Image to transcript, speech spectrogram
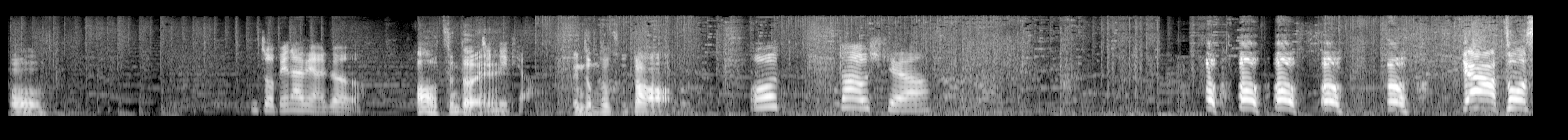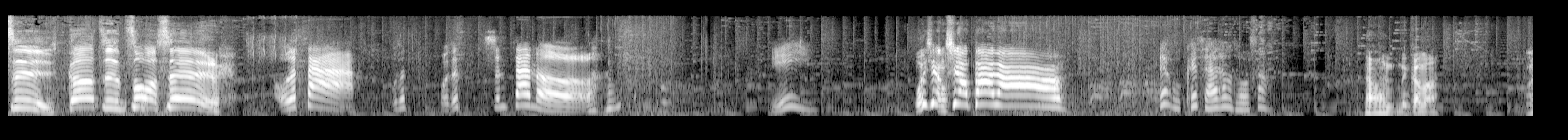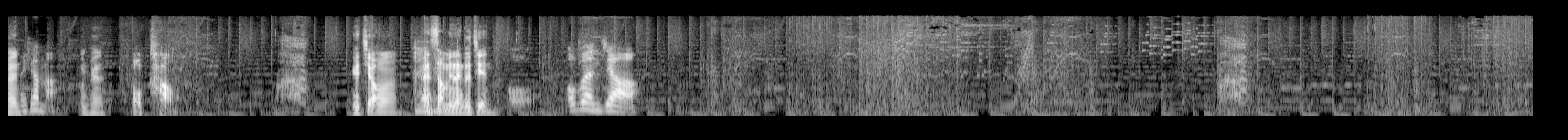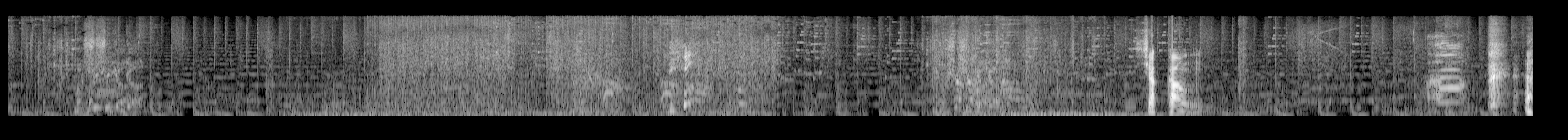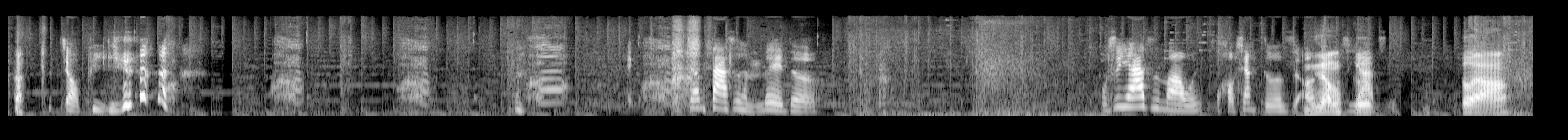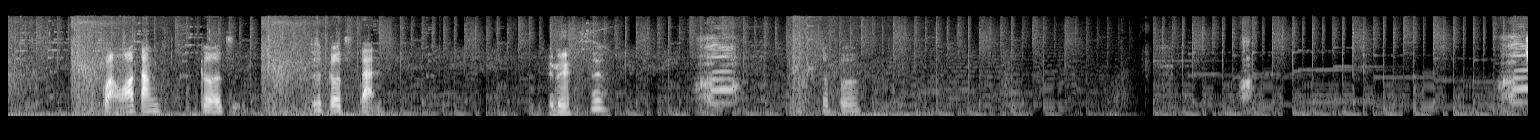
哦你左边那边有一个哦，真的哎，条，欸你怎么都知道？哦，当然有血啊。哦哦哦哦哦！呀，做事，鸽子做事。我在打，我在我在生蛋了。咦！我想下蛋啦！哎、我可以踩在他们头上，然后你能干嘛？我看没，干嘛。我看，我靠！可以叫吗？按上面那个键。哦，我不能叫。下岗。叫屁！这样大是很累的。我是鸭子吗？我我好像鸽子哦，你好像鸽我是鸭子。对啊，不管，我要当鸽子，就是鸽子蛋。真的。这不，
